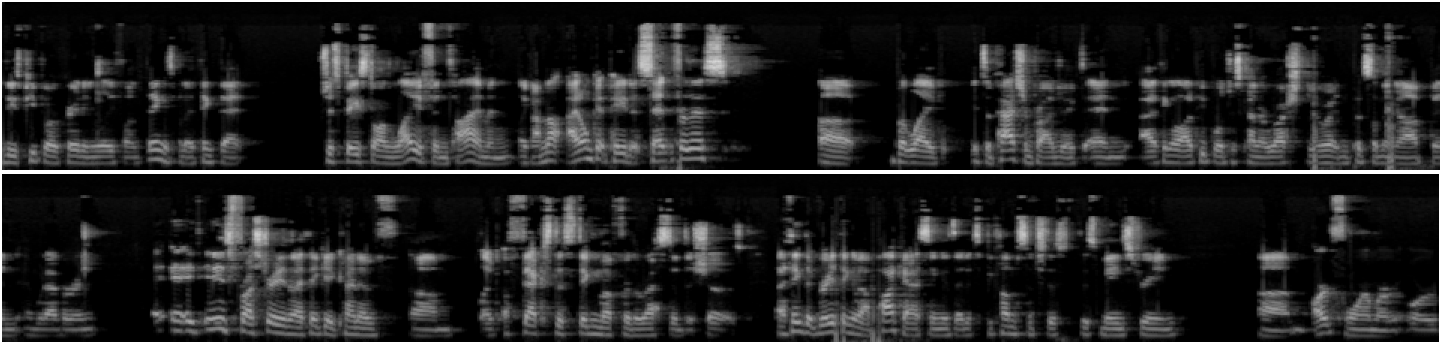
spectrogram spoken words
these people are creating really fun things. But I think that just based on life and time and like I'm not, I don't get paid a cent for this. Uh, but like it's a passion project and I think a lot of people just kind of rush through it and put something up and, and whatever. And, it, it is frustrating that I think it kind of um, like affects the stigma for the rest of the shows. I think the great thing about podcasting is that it's become such this this mainstream um, art form or, or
